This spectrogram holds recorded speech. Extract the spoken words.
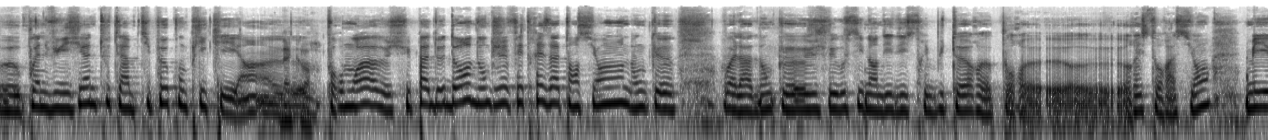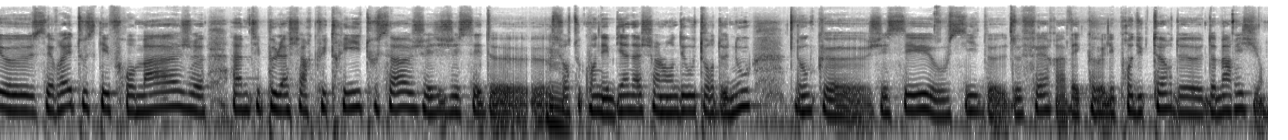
au point de vue hygiène, tout est un petit peu compliqué. Hein. Euh. Pour moi, je suis pas dedans, donc je fais très attention. Donc euh, voilà, donc euh, je vais aussi dans des distributeurs euh, pour euh, euh, restauration. Mais euh, c'est vrai, tout ce qui est fromage, euh, un petit peu la charcuterie, tout ça, j'essaie de, euh, surtout qu'on est bien achalandé autour de nous. Donc euh, j'essaie aussi de, de faire avec euh, les producteurs de, de ma région.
